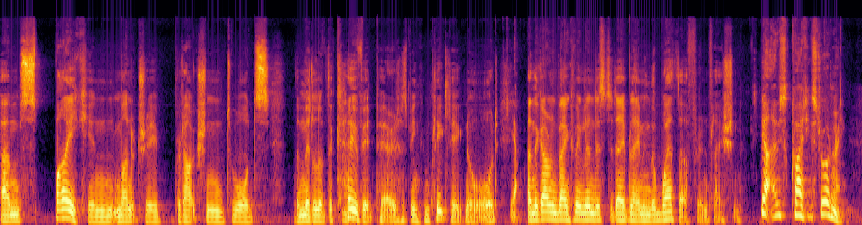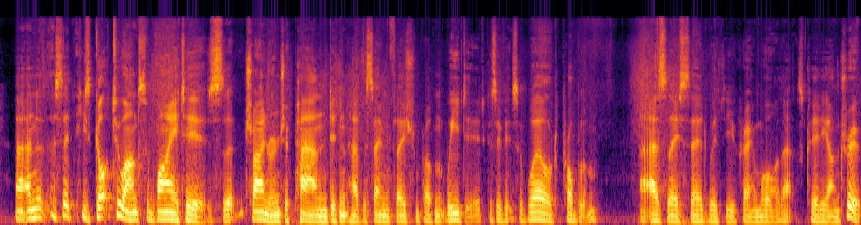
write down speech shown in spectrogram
um, spike in monetary production towards the middle of the COVID period has been completely ignored. Yeah. And the Government Bank of England is today blaming the weather for inflation. Yeah, it was quite extraordinary. Uh, and as I said, he's got to answer why it is that China and Japan didn't have the same inflation problem we did, because if it's a world problem, as they said with the Ukraine war, that's clearly untrue.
